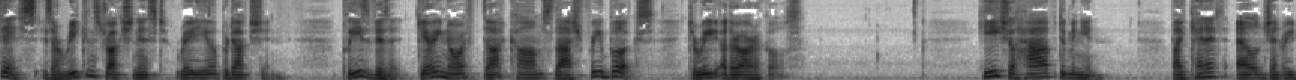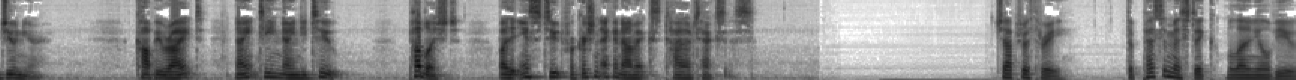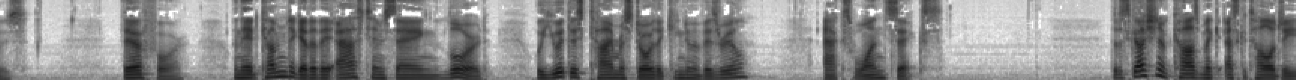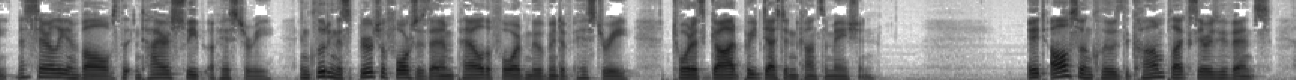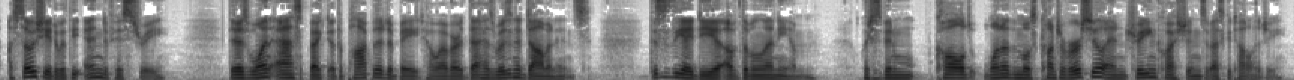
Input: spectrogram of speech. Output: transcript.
This is a Reconstructionist radio production. Please visit garynorth.com slash free books to read other articles. He Shall Have Dominion by Kenneth L. Gentry, Jr. Copyright 1992. Published by the Institute for Christian Economics, Tyler, Texas. Chapter 3 The Pessimistic Millennial Views. Therefore, when they had come together, they asked him, saying, Lord, will you at this time restore the kingdom of Israel? Acts 1 6. The discussion of cosmic eschatology necessarily involves the entire sweep of history, including the spiritual forces that impel the forward movement of history toward its God predestined consummation. It also includes the complex series of events associated with the end of history. There is one aspect of the popular debate, however, that has risen to dominance. This is the idea of the millennium, which has been called one of the most controversial and intriguing questions of eschatology.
